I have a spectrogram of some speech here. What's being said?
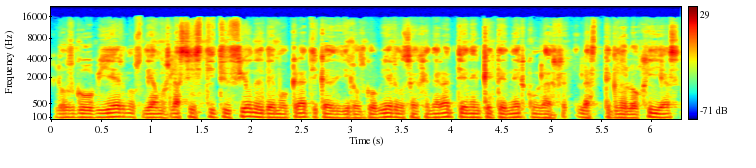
los gobiernos, digamos, las instituciones democráticas y los gobiernos en general tienen que tener con las, las tecnologías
